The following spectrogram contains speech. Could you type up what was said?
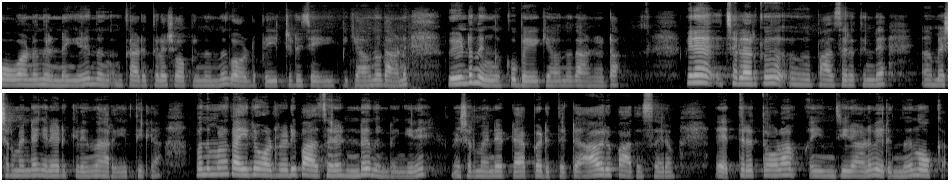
പോവുകയാണെന്നുണ്ടെങ്കിൽ നിങ്ങൾക്ക് അടുത്തുള്ള ഷോപ്പിൽ നിന്ന് ഗോൾഡ് പ്ലേറ്റഡ് ചെയ്യിപ്പിക്കാവുന്നതാണ്. വീണ്ടും നിങ്ങൾക്ക് ഉപയോഗിക്കാവുന്നതാണ് കേട്ടോ. പിന്നെ ചിലർക്ക് പാദസരത്തിന്റെ മെഷർമെന്റ് എങ്ങനെ എടുക്കണമെന്ന് അറിയത്തില്ല. അപ്പോൾ നമ്മൾ കയ്യിൽ ഓൾറെഡി പാദസരം ഉണ്ടെന്നുണ്ടെങ്കിൽ മെഷർമെന്റ് ടാപ്പ് എടുത്തിട്ട് ആ ഒരു പാദസരം എത്രത്തോളം ഇഞ്ചിലാണ് വരുന്നത് നോക്കുക.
